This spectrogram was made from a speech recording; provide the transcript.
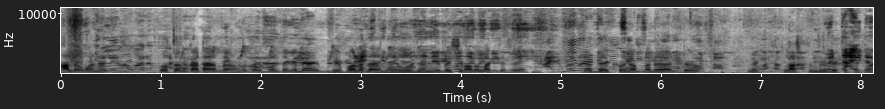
ভালো মানে প্রথম কাটা আল্লাহর মতো বলতে গেলে বিফলে যায় না এই জন্য বেশি ভালো লাগতেছে। তো দেখুন আপনারা একটু লাস্ট পর্যন্ত দেখতে থাকুন।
